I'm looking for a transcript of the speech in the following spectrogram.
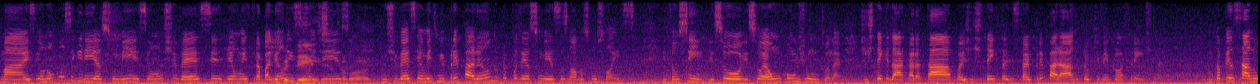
mas eu não conseguiria assumir se eu não estivesse realmente trabalhando em cima disso, trabalho. não estivesse realmente me preparando para poder assumir essas novas funções. Então, sim, isso, isso é um conjunto, né? A gente tem que dar a cara a tapa, a gente tem que estar preparado para o que vem pela frente, né? Nunca pensar no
